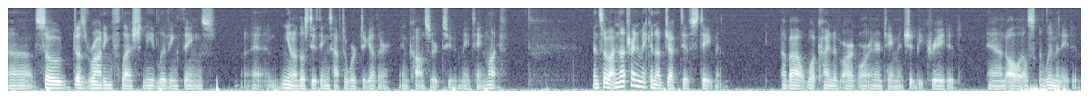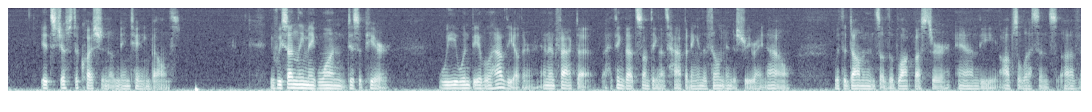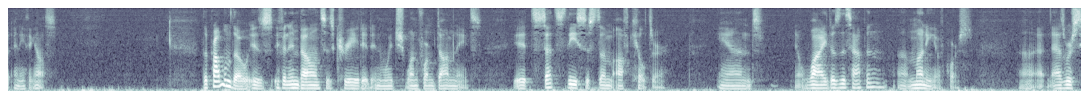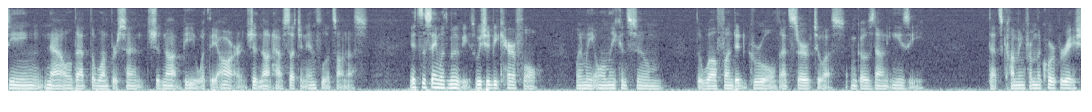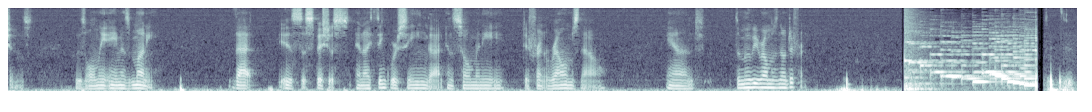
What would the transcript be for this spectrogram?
uh, so does rotting flesh need living things? And, you know, those two things have to work together in concert to maintain life. And so I'm not trying to make an objective statement about what kind of art or entertainment should be created and all else eliminated. It's just a question of maintaining balance. If we suddenly make one disappear, we wouldn't be able to have the other. And in fact, I think that's something that's happening in the film industry right now with the dominance of the blockbuster and the obsolescence of anything else. The problem, though, is if an imbalance is created in which one form dominates, it sets the system off kilter. And you know, why does this happen? Uh, money, of course. Uh, as we're seeing now that the 1% should not be what they are, should not have such an influence on us. It's the same with movies. We should be careful when we only consume the well funded gruel that's served to us and goes down easy, that's coming from the corporations, whose only aim is money, that is suspicious. And I think we're seeing that in so many different realms now. And the movie realm is no different.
